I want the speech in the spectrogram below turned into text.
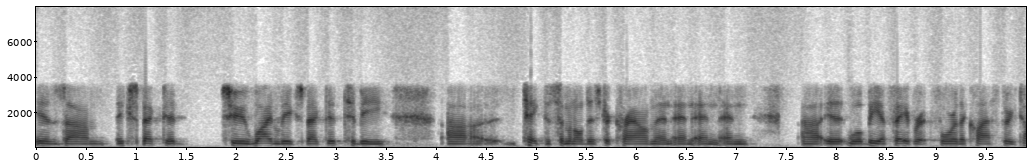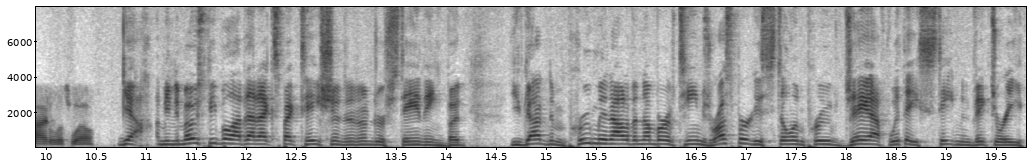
is um, expected to widely expected to be uh, take the Seminole District crown, and and and and uh, it will be a favorite for the Class Three title as well. Yeah, I mean most people have that expectation and understanding, but you've got an improvement out of a number of teams. Rustburg is still improved. JF with a statement victory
